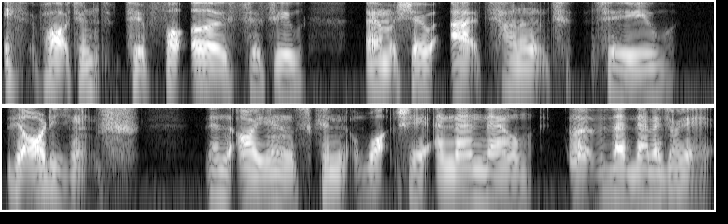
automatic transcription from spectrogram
it's important to for us to, to um, show our talent to the audience, then the audience can watch it and then they'll uh, then they'll enjoy it.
